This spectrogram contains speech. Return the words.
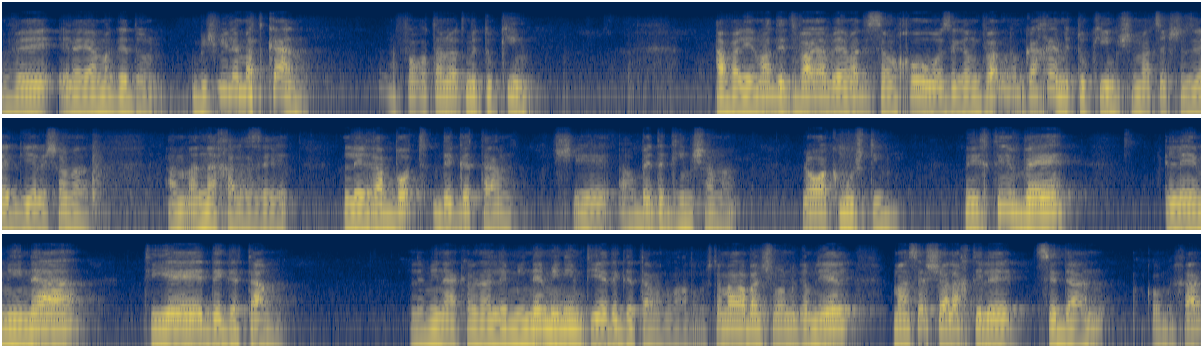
ואל הים הגדול. בשביל למתקן, להפוך אותם להיות מתוקים. אבל ימד דתבריה וימד דסמכו זה גם גם ככה הם מתוקים, בשביל מה צריך שזה יגיע לשם הנחל הזה? לרבות דגתם, שיהיה הרבה דגים שם, לא רק מושטים. נכתיב ב... למינה תהיה דגתם. למינה הכוונה למיני מינים תהיה דגתם, הגמרא דורשת. אמר רבן שמעון בגמליאל, מעשה שהלכתי לצידן, מקום אחד,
